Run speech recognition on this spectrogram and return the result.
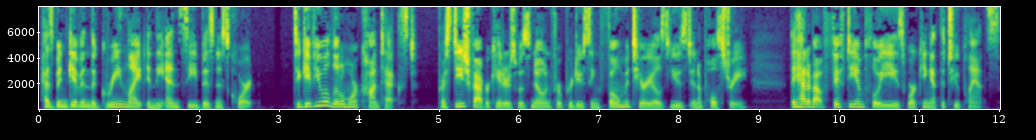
has been given the green light in the NC Business Court. To give you a little more context, Prestige Fabricators was known for producing foam materials used in upholstery. They had about 50 employees working at the two plants.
